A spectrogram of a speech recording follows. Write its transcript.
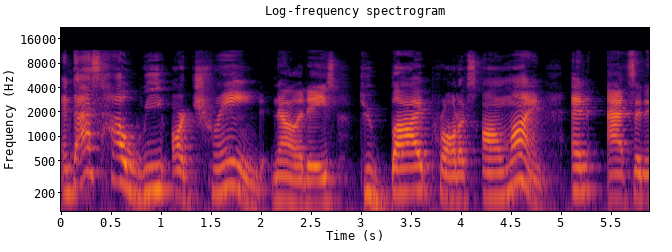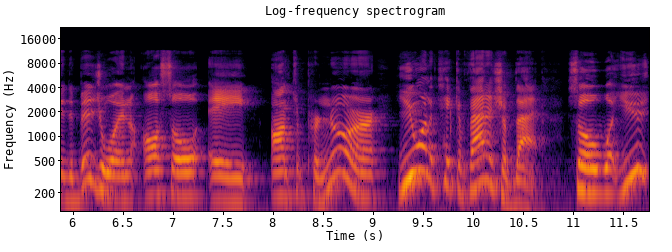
And that's how we are trained nowadays to buy products online. And as an individual and also a entrepreneur, you want to take advantage of that. So what you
